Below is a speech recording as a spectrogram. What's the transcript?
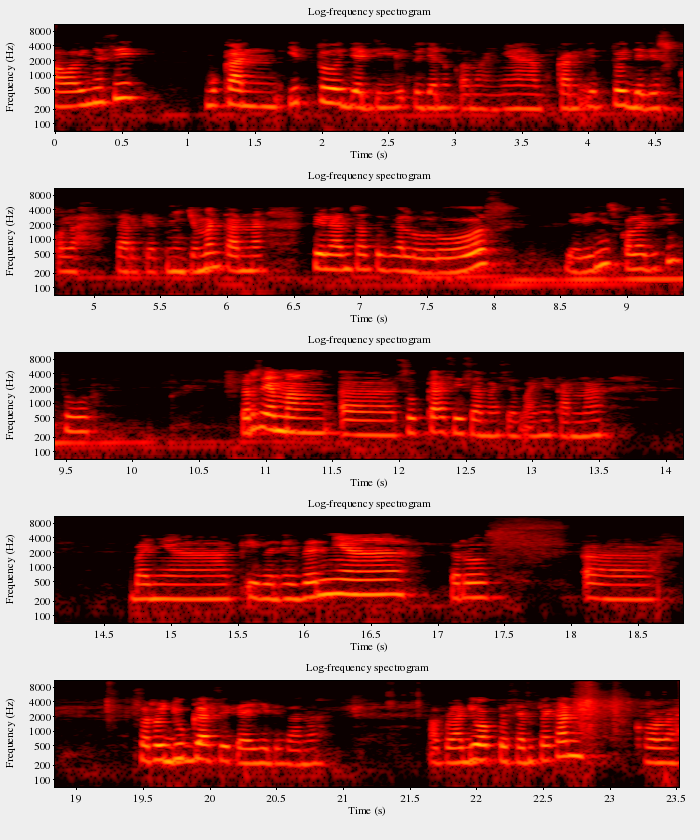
awalnya sih bukan itu jadi tujuan utamanya bukan itu jadi sekolah targetnya. Cuman karena pilihan satu gak lulus jadinya sekolah di situ. Terus emang uh, suka sih sama SMA-nya karena banyak event-eventnya terus uh, seru juga sih kayaknya di sana. Apalagi waktu SMP kan sekolah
